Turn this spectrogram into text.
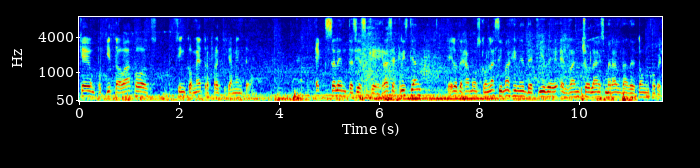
que un poquito abajo, 5 metros prácticamente excelente. Así es que gracias Cristian. Y los dejamos con las imágenes de aquí de el rancho La Esmeralda de Don Jovel.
